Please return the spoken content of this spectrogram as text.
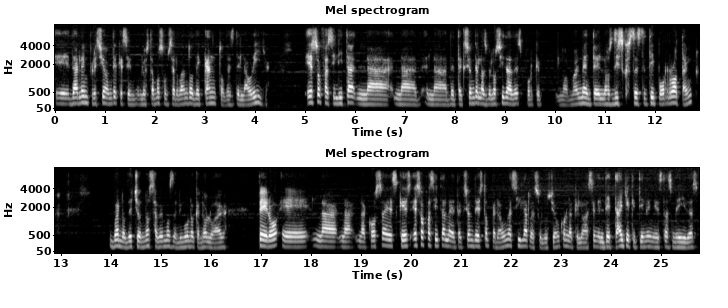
eh, da la impresión de que se, lo estamos observando de canto desde la orilla. Eso facilita la, la, detección de las velocidades porque normalmente los discos de este tipo rotan. Bueno, de hecho no sabemos de ninguno que no lo haga. Pero eh, la, la, cosa es que eso facilita la detección de esto, pero aún así la resolución con la que lo hacen, el detalle que tienen estas medidas,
